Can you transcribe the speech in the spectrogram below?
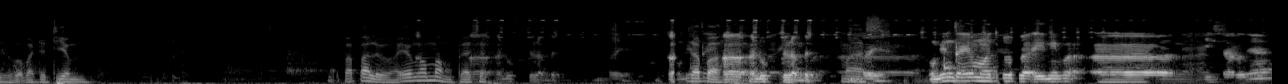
Ya kok pada diem. Gak apa-apa loh, ayo ngomong belajar. Uh, aduh, jelabet. Oh, iya. Siapa? Uh, aduh, jelabet. Mas. Oh, iya. Mungkin saya mau coba ini Pak, uh, misalnya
